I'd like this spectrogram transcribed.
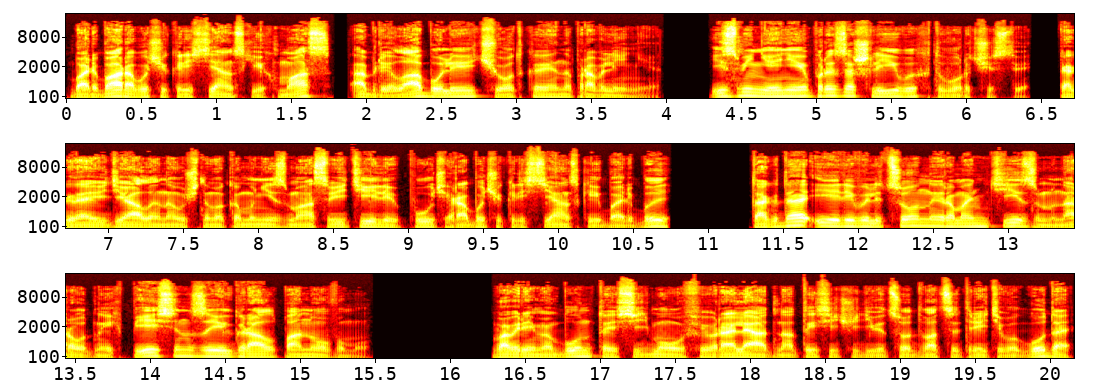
борьба рабоче-крестьянских масс обрела более четкое направление. Изменения произошли в их творчестве. Когда идеалы научного коммунизма осветили путь рабоче-крестьянской борьбы, тогда и революционный романтизм народных песен заиграл по-новому. Во время бунта 7 февраля 1923 года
